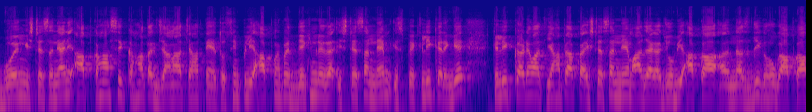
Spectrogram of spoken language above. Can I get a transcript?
going station यानी आप कहाँ से कहाँ तक जाना चाहते हैं तो सिंपली आपको यहाँ पे देखने मिलेगा स्टेशन नेम इस पर क्लिक करेंगे। क्लिक करने के बाद यहाँ पे आपका स्टेशन नेम आ जाएगा, जो भी आपका नज़दीक होगा आपका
